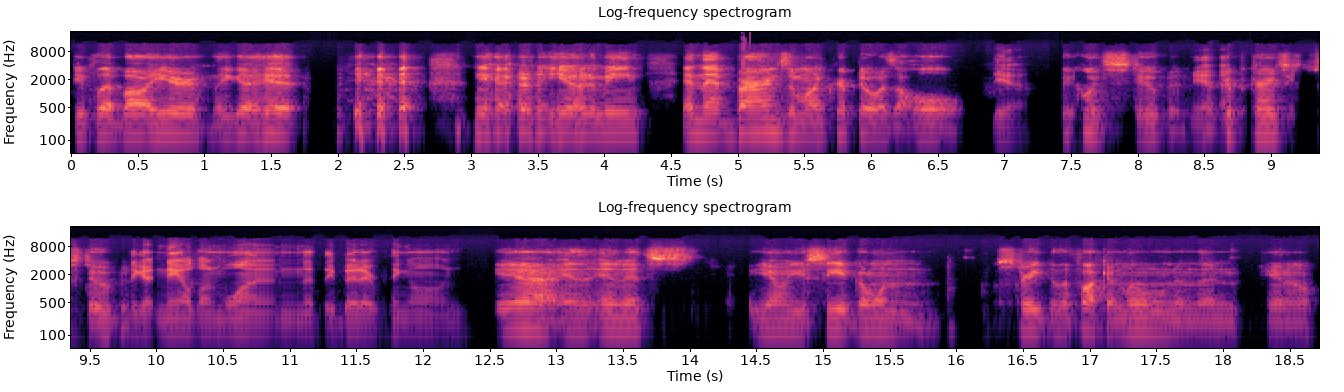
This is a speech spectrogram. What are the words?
people that bought here, they got hit. yeah, you know what I mean? And that burns them on crypto as a whole. Yeah, Bitcoin's stupid. Yeah. Cryptocurrency's stupid. they got nailed on one that they bet everything on. Yeah, and and it's you know you see it going straight to the fucking moon, and then you know,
